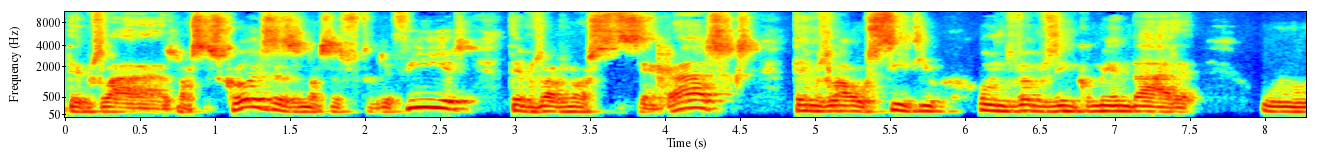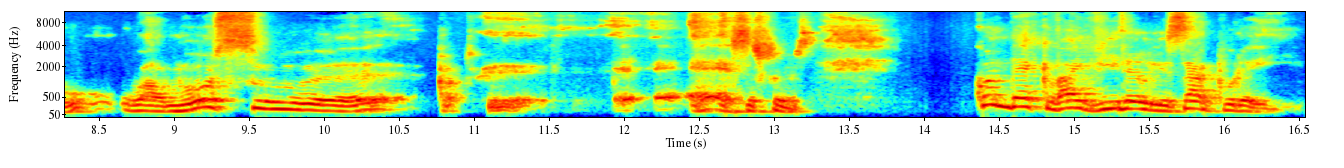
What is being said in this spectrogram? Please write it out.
temos lá as nossas coisas, as nossas fotografias, temos lá os nossos desenrasques, temos lá o sítio onde vamos encomendar o, o almoço, É, é, é, essas coisas. Quando é que vai viralizar por aí?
